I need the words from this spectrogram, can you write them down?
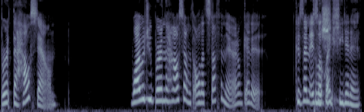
burnt the house down. Why would you burn the house down with all that stuff in there? I don't get it. Because then it isn't look she, like she did it.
